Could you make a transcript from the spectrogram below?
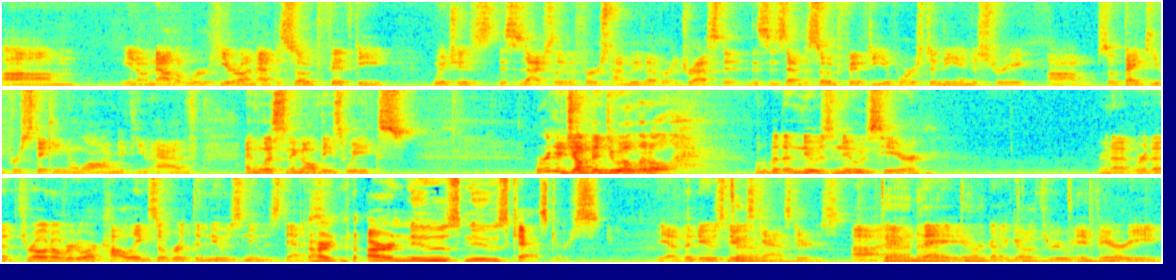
Um, you know, now that we're here on episode 50, which is this is actually the first time we've ever addressed it. This is episode 50 of Worst in the Industry. Um, so thank you for sticking along if you have and listening all these weeks. We're gonna jump into a little, little bit of news news here. We're gonna we're gonna throw it over to our colleagues over at the news news desk. Our our news newscasters. Yeah, the news newscasters, uh, and they are going to go through a very,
